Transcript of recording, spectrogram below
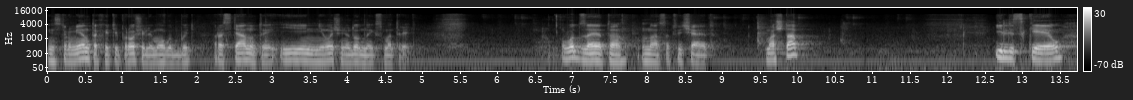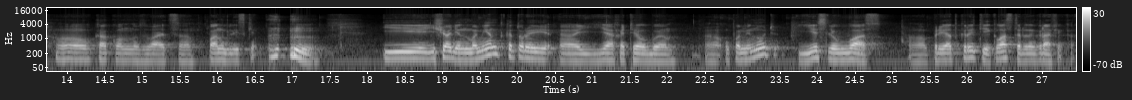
инструментах. Эти профили могут быть растянуты и не очень удобно их смотреть. Вот за это у нас отвечает масштаб или scale, э, как он называется по-английски. И еще один момент, который э, я хотел бы э, упомянуть. Если у вас при открытии кластерных графиков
